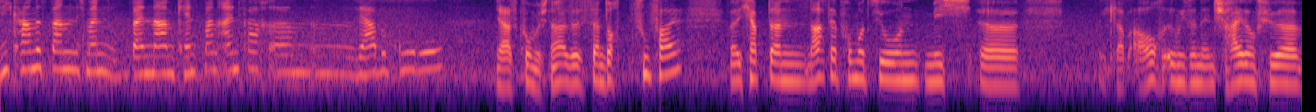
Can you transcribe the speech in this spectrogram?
wie kam es dann? Ich meine, deinen Namen kennt man einfach, ähm, äh, Werbeguru. Ja, ist komisch, ne? Also es ist dann doch Zufall, weil ich habe dann nach der Promotion mich, äh, ich glaube auch irgendwie so eine Entscheidung für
